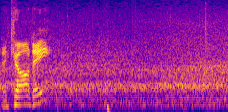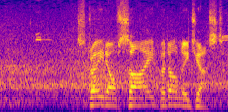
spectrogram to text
Icardi. Straight offside, but only just.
